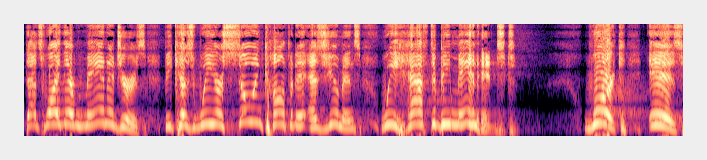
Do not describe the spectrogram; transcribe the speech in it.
That's why they're managers, because we are so incompetent as humans, we have to be managed. Work is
